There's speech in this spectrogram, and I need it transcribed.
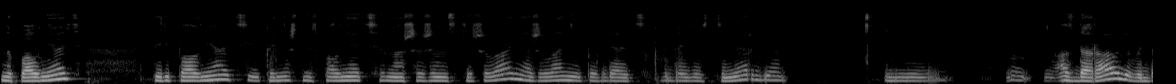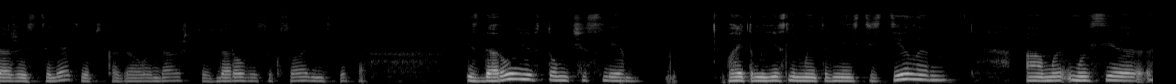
наполнять, переполнять и, конечно, исполнять наши женские желания. Желания появляются, когда есть энергия. И оздоравливать, даже исцелять, я бы сказала, да, что здоровая сексуальность – это и здоровье в том числе. Поэтому, если мы это вместе сделаем, а мы, мы, все,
